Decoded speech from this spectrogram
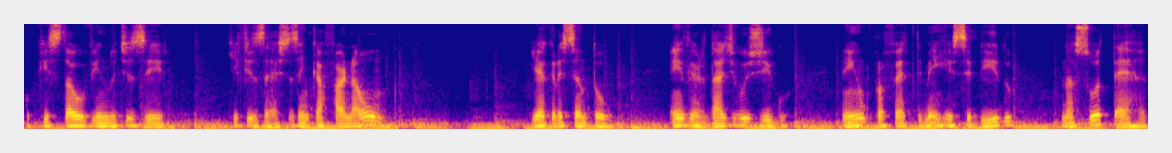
o que está ouvindo dizer que fizestes em Cafarnaum. E acrescentou: Em verdade vos digo, nenhum profeta bem recebido na sua terra.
